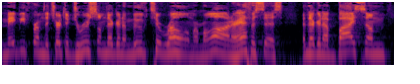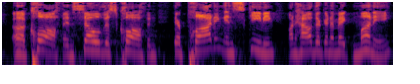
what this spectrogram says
maybe from the church of Jerusalem, they're going to move to Rome or Milan or Ephesus, and they're going to buy some uh, cloth and sell this cloth. And they're plotting and scheming on how they're going to make money.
